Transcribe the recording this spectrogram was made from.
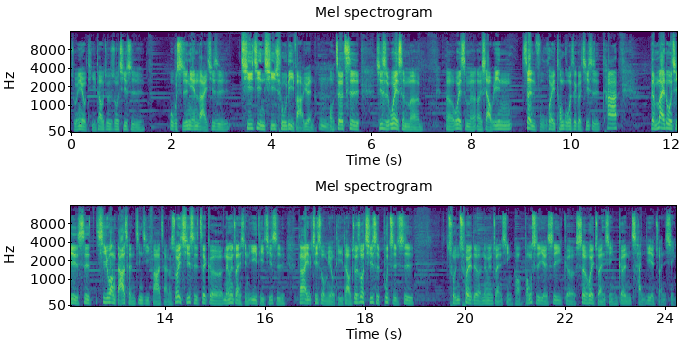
主任有提到，就是说其实五十年来其实七进七出立法院，嗯，哦，这次其实为什么呃为什么呃小英政府会通过这个？其实它的脉络其实是希望达成经济发展的。所以其实这个能源转型的议题，其实刚才其实我们有提到，就是说其实不只是。纯粹的能源转型哈，同时也是一个社会转型跟产业转型。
